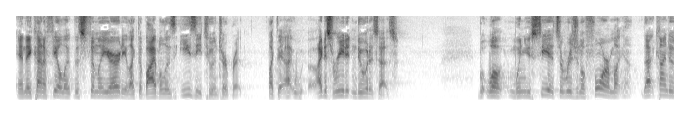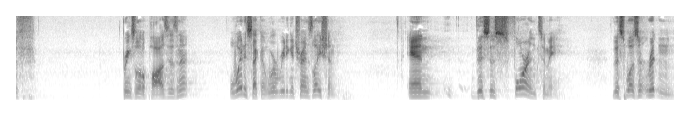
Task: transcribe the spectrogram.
And they kind of feel like this familiarity, like the Bible is easy to interpret. Like they, I, I just read it and do what it says. But well, when you see its original form, like, that kind of brings a little pause, doesn't it? Well, wait a second, we're reading a translation. And this is foreign to me. This wasn't written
